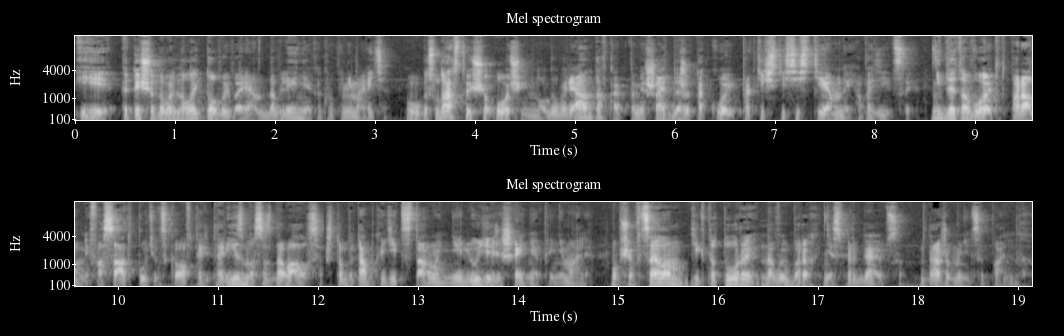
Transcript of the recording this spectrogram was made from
И это еще довольно лайтовый вариант давления, как вы понимаете. У государства еще очень много вариантов, как помешать даже такой практически системной оппозиции. Не для того этот парадный фасад путинского авторитаризма создавался, чтобы там какие-то сторонние люди решения принимали. В общем, в целом, диктатуры на выборах не свергаются, даже муниципальных.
